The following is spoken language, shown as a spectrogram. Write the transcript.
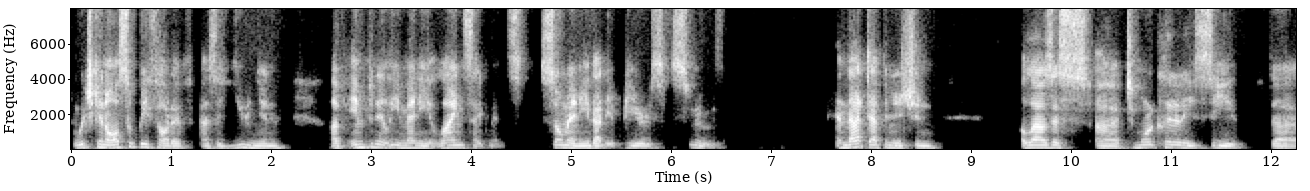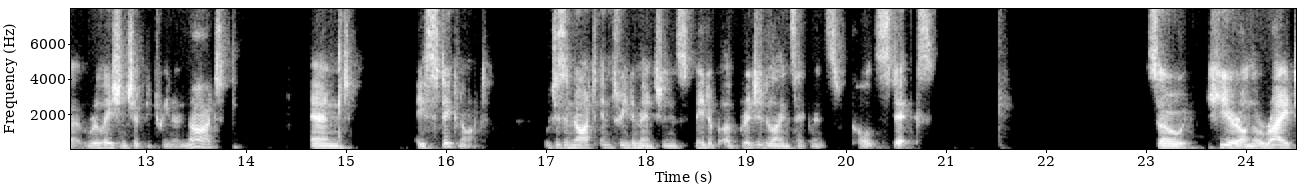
which can also be thought of as a union of infinitely many line segments, so many that it appears smooth. And that definition allows us uh, to more clearly see the relationship between a knot and a stick knot which is a knot in three dimensions made up of rigid line segments called sticks. So here on the right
